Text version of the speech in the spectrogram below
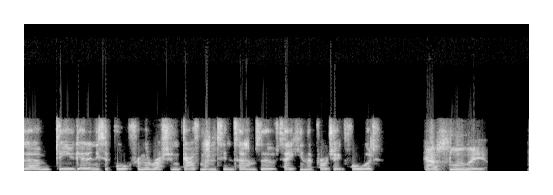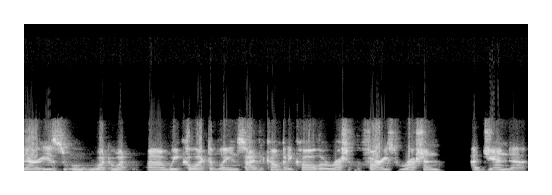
um, do you get any support from the Russian government in terms of taking the project forward? Absolutely. There is what what uh, we collectively inside the company call the Russian, the Far East Russian agenda,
